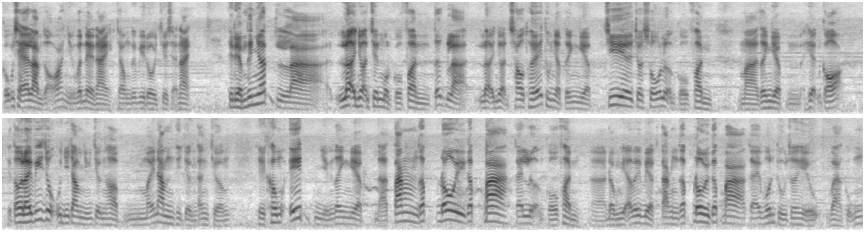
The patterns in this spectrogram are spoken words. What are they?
cũng sẽ làm rõ những vấn đề này trong cái video chia sẻ này. Thì điểm thứ nhất là lợi nhuận trên một cổ phần, tức là lợi nhuận sau thuế thu nhập doanh nghiệp, chia cho số lượng cổ phần mà doanh nghiệp hiện có. Thì tôi lấy ví dụ như trong những trường hợp mấy năm thị trường tăng trưởng, thì không ít những doanh nghiệp đã tăng gấp đôi, gấp ba cái lượng cổ phần à, đồng nghĩa với việc tăng gấp đôi, gấp ba cái vốn chủ sở hữu và cũng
